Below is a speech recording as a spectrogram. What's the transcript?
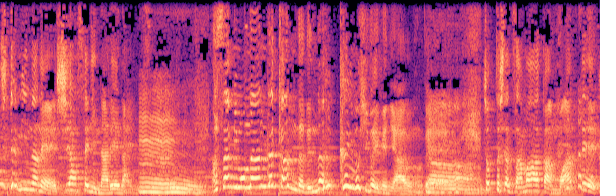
じてみんなね、幸せになれないんですよ。うん。あさみもなんだかんだで何回もひどい目に遭うのであ、ちょっとしたざま感もあって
